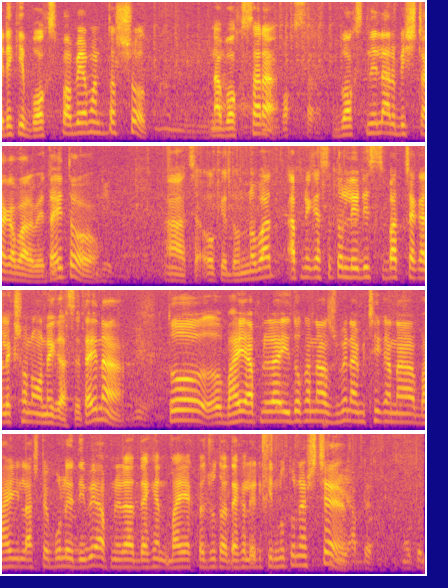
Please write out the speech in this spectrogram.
এটা কি বক্স পাবে আমার দর্শক? না বক্স ছাড়া? বক্স নিলে আর বিশ টাকা বাড়বে তাই তো? আচ্ছা ওকে ধন্যবাদ। আপনার কাছে তো লেডিস বাচ্চা কালেকশন অনেক আছে তাই না? তো ভাই আপনারা এই দোকানে আসবেন আমি ঠিকানা ভাই লাস্টে বলে দিবে। আপনারা দেখেন ভাই একটা জুতা দেখালে এটা কি নতুন আসছে আপডেট নতুন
